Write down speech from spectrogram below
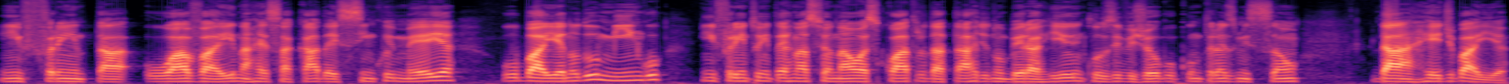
enfrenta o Havaí na ressacada às 5h30. O Bahia no domingo enfrenta o Internacional às 4 da tarde no Beira Rio, inclusive jogo com transmissão da Rede Bahia.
